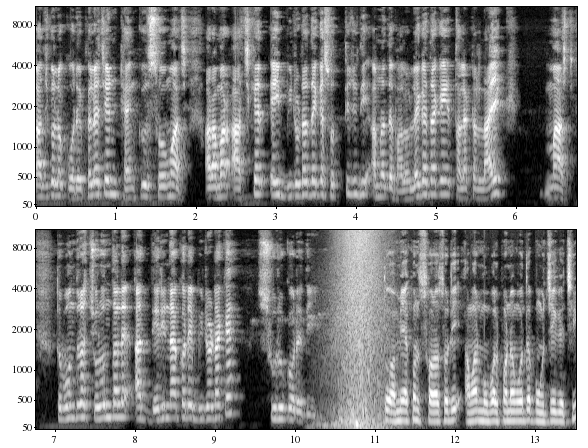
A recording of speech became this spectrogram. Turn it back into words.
কাজগুলো করে ফেলেছেন থ্যাংক ইউ সো মাচ আর আমার আজকের এই ভিডিওটা দেখে সত্যি যদি আপনাদের ভালো লেগে থাকে, তাহলে একটা লাইক মাস্ট তো বন্ধুরা, চলুন তাহলে আর দেরি না করে ভিডিওটাকে শুরু করে দিই। তো আমি এখন সরাসরি আমার মোবাইল ফোনের মধ্যে পৌঁছে গেছি।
